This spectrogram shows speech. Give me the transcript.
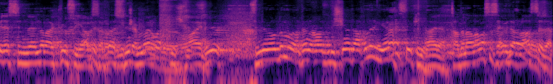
Bir de sinirlerinden aykırıyorsun ya abi sen. Mükemmel işte. Aynen. Sinir, sinir oldun mu zaten ağız dişine takılır yiyemezsin ki. Aynen. Tadını alamazsa seni bir de rahatsız eder.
